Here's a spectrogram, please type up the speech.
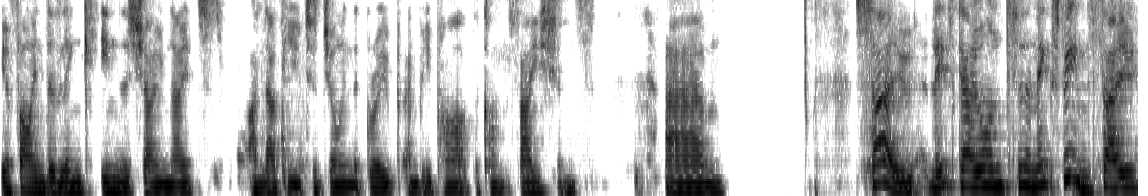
You'll find the link in the show notes. I'd love you to join the group and be part of the conversations. Um, so let's go on to the next thing. So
